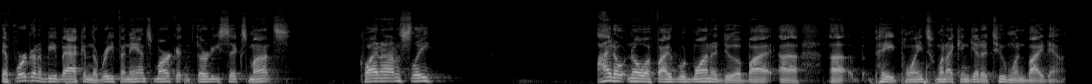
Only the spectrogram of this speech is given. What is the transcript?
If we're going to be back in the refinance market in 36 months, quite honestly, I don't know if I would want to do a buy uh, uh, pay points when I can get a two one buy down.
